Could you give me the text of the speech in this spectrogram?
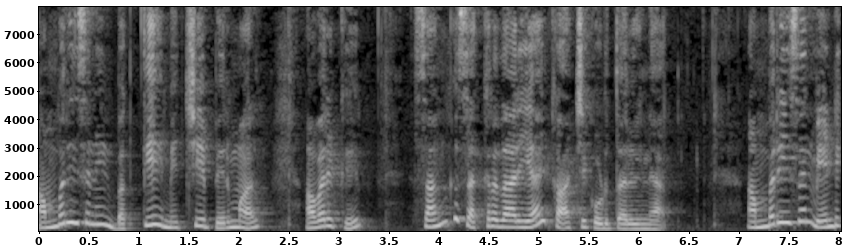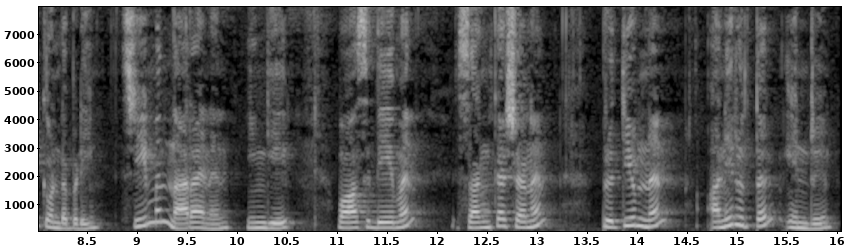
அம்பரீசனின் பக்தியை மெச்சிய பெருமாள் அவருக்கு சங்கு சக்கரதாரியாய் காட்சி கொடுத்தருளினார். அம்பரீசன் வேண்டிக் கொண்டபடி ஸ்ரீமன் நாராயணன் இங்கே வாசுதேவன் சங்கஷணன் பிரத்யும்னன் அனிருத்தன் என்று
